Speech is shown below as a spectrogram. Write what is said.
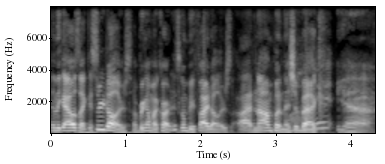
and the guy was like, "It's three dollars. I bring out my card. It's gonna be five dollars." I nah, I'm putting that shit back. Yeah.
